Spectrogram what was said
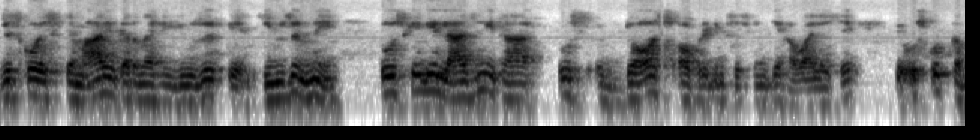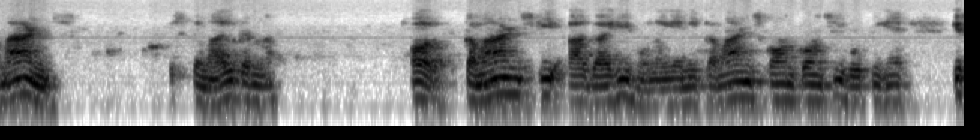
जिसको इस्तेमाल करना है यूज़र के यूज़र ने तो उसके लिए लाजमी था उस डॉस ऑपरेटिंग सिस्टम के हवाले से कि उसको कमांड्स इस्तेमाल करना। और कमांड्स की आगाही होना, यानी कमांड्स कौन कौन सी होती हैं, किस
